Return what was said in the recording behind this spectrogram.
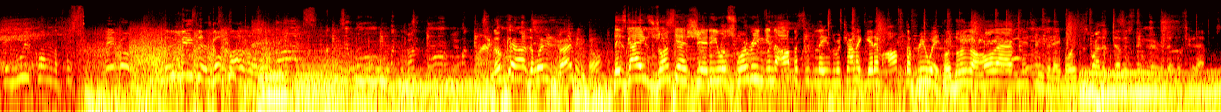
Hey, who you calling the pussy? Hey, bro, please let's go follow. Look at the way he's driving, bro. This guy is drunk as shit. He was swerving in the opposite lanes. We're trying to get him off the freeway. We're doing a whole ass mission today, boys. This is probably the dumbest thing we've ever done. Let's see what happens.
